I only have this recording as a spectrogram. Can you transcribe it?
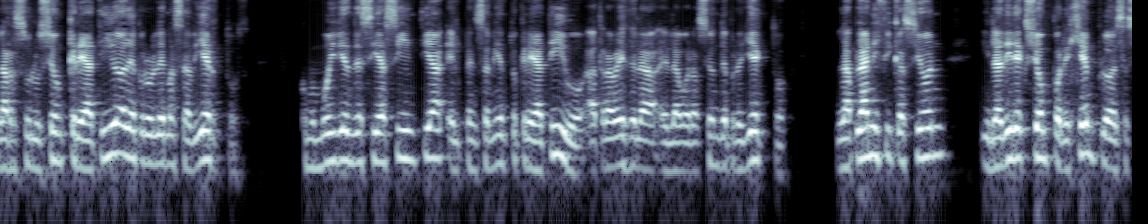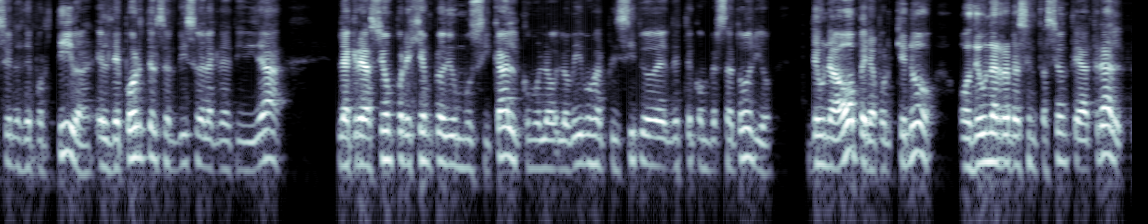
la resolución creativa de problemas abiertos, como muy bien decía Cintia, el pensamiento creativo a través de la elaboración de proyectos, la planificación y la dirección, por ejemplo, de sesiones deportivas, el deporte al servicio de la creatividad, la creación, por ejemplo, de un musical, como lo, vimos al principio de, este conversatorio, de una ópera, ¿por qué no? O de una representación teatral.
